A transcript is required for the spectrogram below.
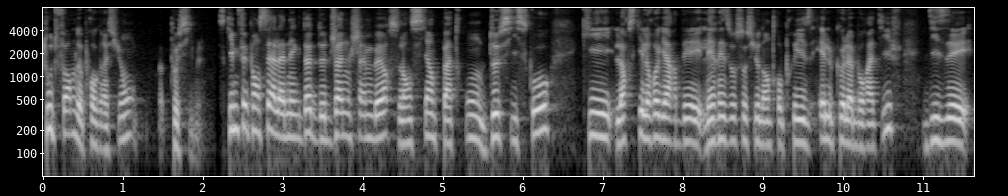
toute forme de progression possible. Ce qui me fait penser à l'anecdote de John Chambers, l'ancien patron de Cisco, qui, lorsqu'il regardait les réseaux sociaux d'entreprise et le collaboratif, disait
